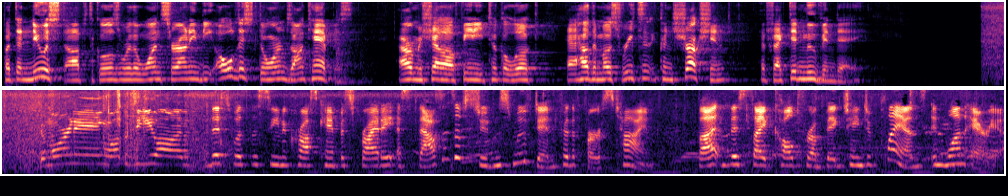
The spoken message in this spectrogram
But the newest obstacles were the ones surrounding the oldest dorms on campus. Our Michelle Alfini took a look at how the most recent construction affected move-in day. Good morning, welcome to Elon. This was the scene across campus Friday as thousands of students moved in for the first time. But this site called for a big change of plans in one area.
